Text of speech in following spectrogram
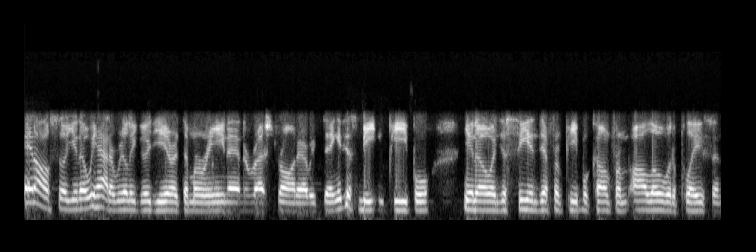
and also, you know, we had a really good year at the marina and the restaurant, and everything, and just meeting people, you know, and just seeing different people come from all over the place, and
